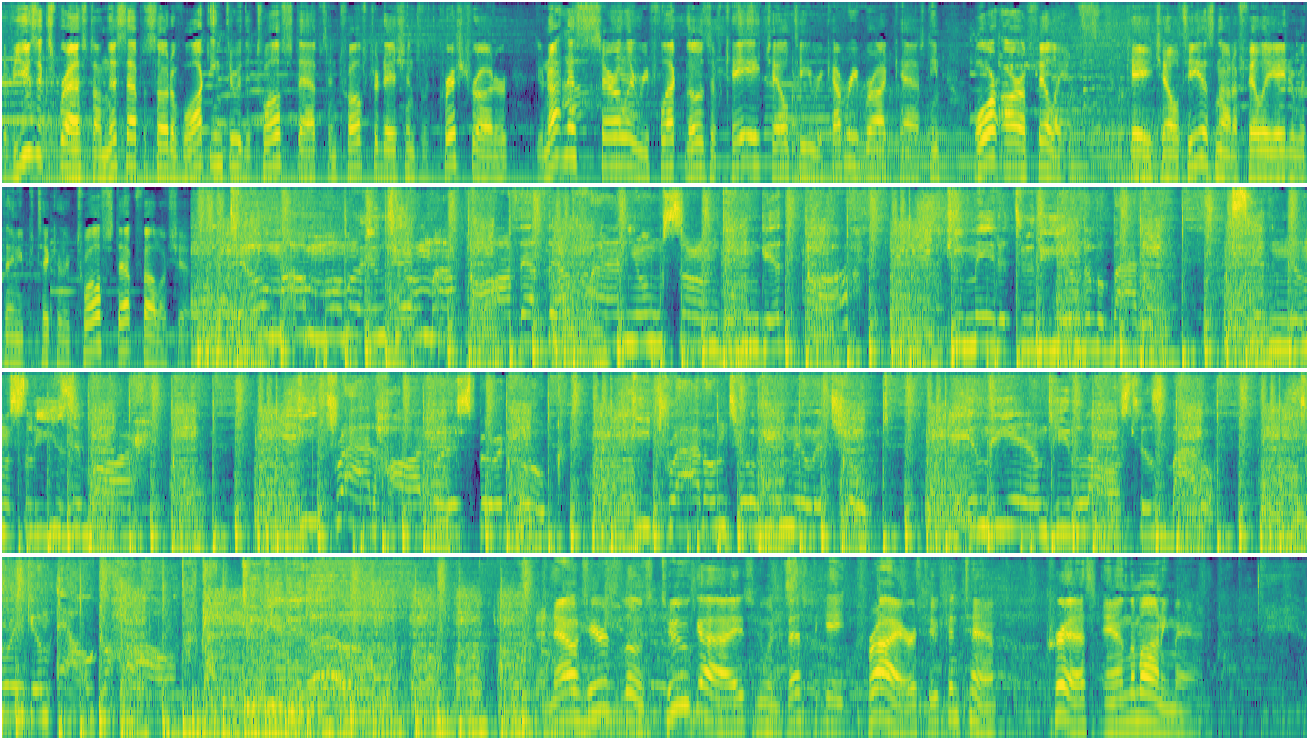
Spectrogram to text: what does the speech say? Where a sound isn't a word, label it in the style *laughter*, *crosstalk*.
The views expressed on this episode of Walking Through the 12 Steps and 12 Traditions with Chris Schroeder do not necessarily reflect those of KHLT Recovery Broadcasting or our affiliates. KHLT is not affiliated with any particular 12 step fellowship. Tell my mama and tell my pa that fine young son until he nearly choked. In the end, he lost his battle, drinking alcohol. Got to give it up. And now here's those two guys who investigate prior to contempt, Chris and the Monty Man.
